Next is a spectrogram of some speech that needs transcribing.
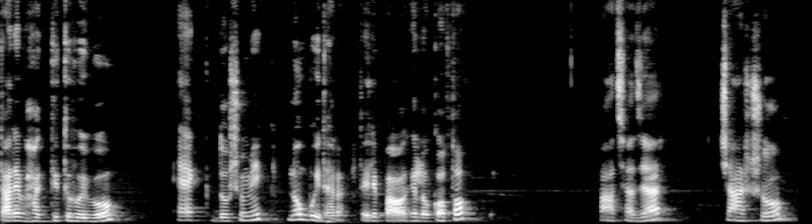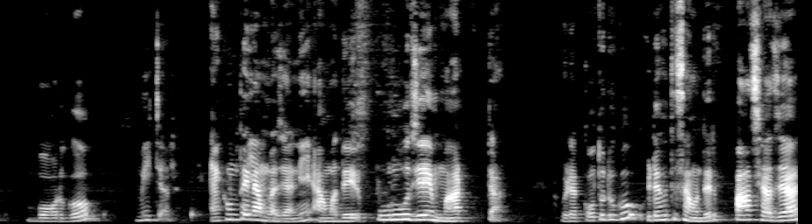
তারে ভাগ দিতে হইব এক দশমিক নব্বই ধারা। তাইলে পাওয়া গেল কত? পাঁচ হাজার চারশো বর্গ মিটার। এখন তাইলে আমরা জানি আমাদের পুরো যে মাঠটা, ওটা কতটুকু? এটা হতেছে আমাদের পাঁচ হাজার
